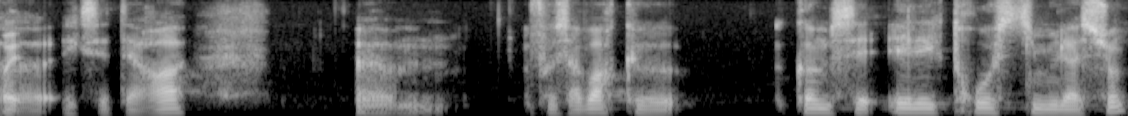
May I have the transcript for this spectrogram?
ouais. heu et cetera. Hem, faut savoir que comme c'est électrostimulation,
